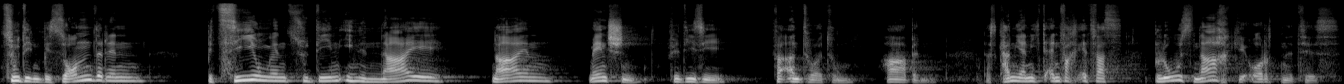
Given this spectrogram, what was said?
zu den besonderen Beziehungen zu den ihnen nahe nahen Menschen, für die sie Verantwortung haben. Das kann ja nicht einfach etwas bloß Nachgeordnetes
